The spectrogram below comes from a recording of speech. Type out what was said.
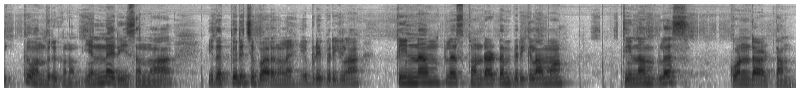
இக்கு வந்திருக்கணும். என்ன ரீசன்னா இதை பிரித்து பாருங்களேன். எப்படி பிரிக்கலாம்? தினம் ப்ளஸ் கொண்டாட்டம் பிரிக்கலாமா? தினம் ப்ளஸ் கொண்டாட்டம்.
